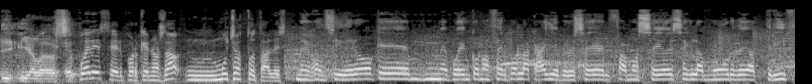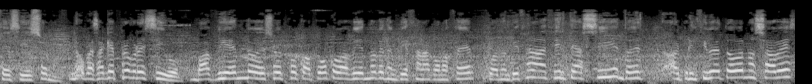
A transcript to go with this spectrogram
Y, y a las... Puede ser, porque nos da mm, muchos totales. Me considero que me pueden conocer por la calle, pero ese el famoseo, ese glamour de actrices y eso no. Lo que pasa es que es progresivo. Vas viendo, eso es poco a poco, vas viendo que te empiezan a conocer. Cuando empiezan a decirte así, entonces al principio de todo no sabes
